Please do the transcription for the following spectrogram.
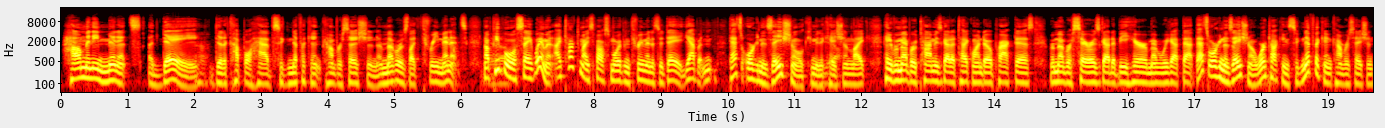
How many minutes a day Uh-huh. did a couple have significant conversation? I remember it was like three minutes. Now, people will say, wait a minute, I talk to my spouse more than three minutes a day. Yeah, but that's organizational communication. Like, hey, remember, Tommy's got a taekwondo practice. Remember, Sarah's got to be here. Remember, we got that. That's organizational. We're talking significant conversation.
